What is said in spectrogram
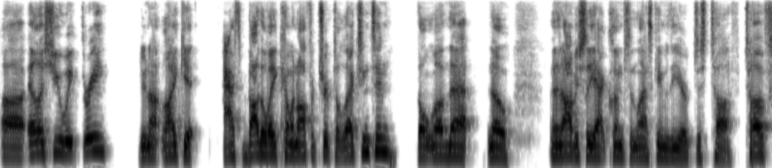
Uh, LSU week three, do not like it. By the way, coming off a trip to Lexington, don't love that. No. And then obviously at Clemson last game of the year, just tough, tough.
